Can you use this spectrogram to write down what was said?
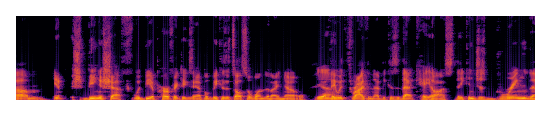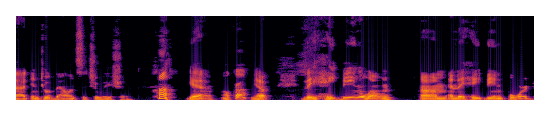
um, you know, sh- being a chef would be a perfect example because it's also one that I know. Yeah. They would thrive in that because of that chaos. They can just bring that into a balanced situation. Huh. Yeah. Okay. Yep. They hate being alone, um, and they hate being bored.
